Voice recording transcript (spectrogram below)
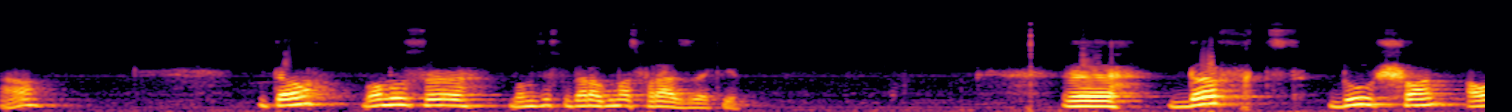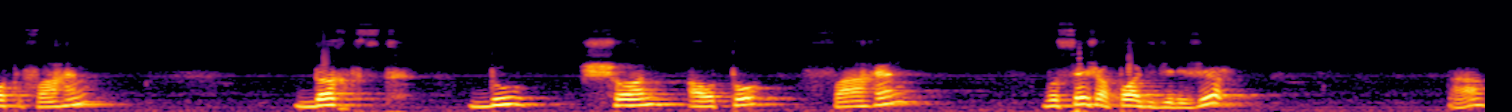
Tá? Então, vamos, uh, vamos estudar algumas frases aqui. Uh, du schon Auto fahren? Darfst du schon Auto fahren. Você já pode dirigir? Tá?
